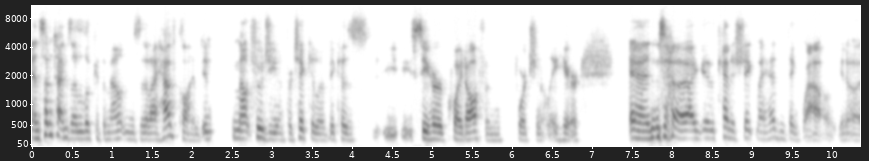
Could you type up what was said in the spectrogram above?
And sometimes I look at the mountains that I have climbed, in Mount Fuji in particular, because you, you see her quite often, fortunately here and uh, I kind of shake my head and think, wow, you know,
